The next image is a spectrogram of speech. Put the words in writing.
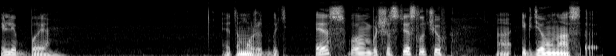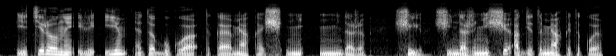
или Б. Это может быть S в большинстве случаев. А, и где у нас етированный или И, это буква такая мягкая, щ, не, не даже щи, щи, даже не щ, а где-то мягкое такое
